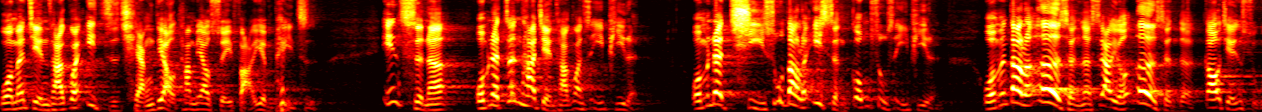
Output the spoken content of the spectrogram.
我们检察官一直强调他们要随法院配置，因此呢，我们的侦查检察官是一批人。我们的起诉到了一审公诉是一批人，我们到了二审呢是要由二审的高检署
